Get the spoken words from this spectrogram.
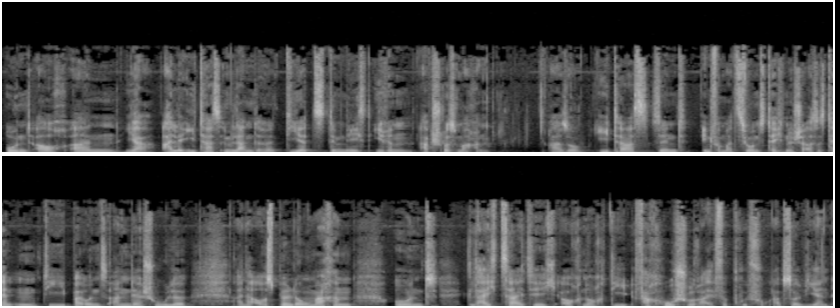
und auch an ja alle ITAs im Lande, die jetzt demnächst ihren Abschluss machen. Also ITAs sind informationstechnische Assistenten, die bei uns an der Schule eine Ausbildung machen und gleichzeitig auch noch die Fachhochschulreifeprüfung absolvieren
